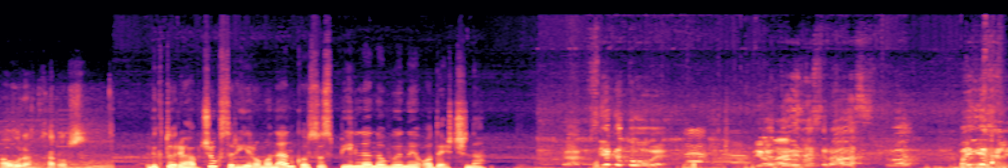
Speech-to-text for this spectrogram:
аура хороша. Вікторія Гапчук, Сергій Романенко, Суспільне новини, Одещина. Так, все готовы? Приготовились? Раз, два, поехали!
